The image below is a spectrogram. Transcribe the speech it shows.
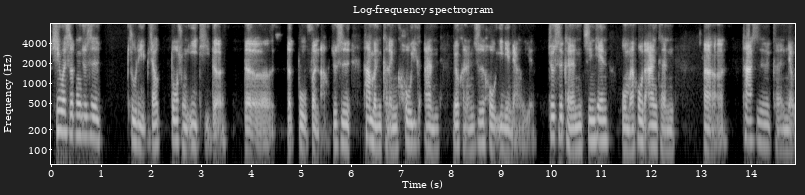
心卫社工就是处理比较多重议题的的的部分啊，就是他们可能后一个案有可能是后一年两年，就是可能今天我们后的案可能呃他是可能有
